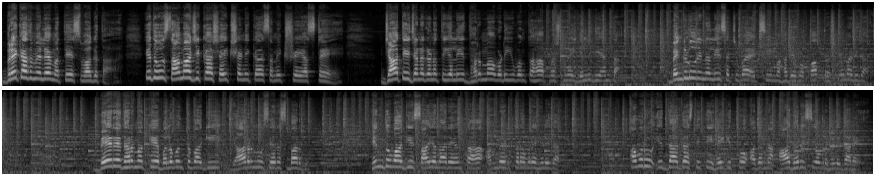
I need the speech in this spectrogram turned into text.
ಬ್ರೇಕ್ ಆದ ಮೇಲೆ ಮತ್ತೆ ಸ್ವಾಗತ. ಇದು ಸಾಮಾಜಿಕ, ಶೈಕ್ಷಣಿಕ ಸಮೀಕ್ಷೆಯಷ್ಟೇ. ಜಾತಿ, ಜನಗಣತಿಯಲ್ಲಿ ಧರ್ಮ ಒಡೆಯುವಂತಹ ಪ್ರಶ್ನೆ ಎಲ್ಲಿದೆ ಅಂತ ಬೆಂಗಳೂರಿನಲ್ಲಿ ಸಚಿವ ಎಚ್ ಸಿ ಮಹದೇವಪ್ಪ ಪ್ರಶ್ನೆ ಮಾಡಿದ್ದಾರೆ. ಬೇರೆ ಧರ್ಮಕ್ಕೆ ಬಲವಂತವಾಗಿ ಯಾರನ್ನೂ ಸೇರಿಸಬಾರದು. ಹಿಂದುವಾಗಿ ಸಾಯಲಾರೆ ಅಂತ ಅಂಬೇಡ್ಕರ್ ಅವರೇ ಹೇಳಿದ್ದಾರೆ. ಅವರು ಇದ್ದಾಗ ಸ್ಥಿತಿ ಹೇಗಿತ್ತೋ ಅದನ್ನು ಆಧರಿಸಿ ಅವರು ಹೇಳಿದ್ದಾರೆ.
